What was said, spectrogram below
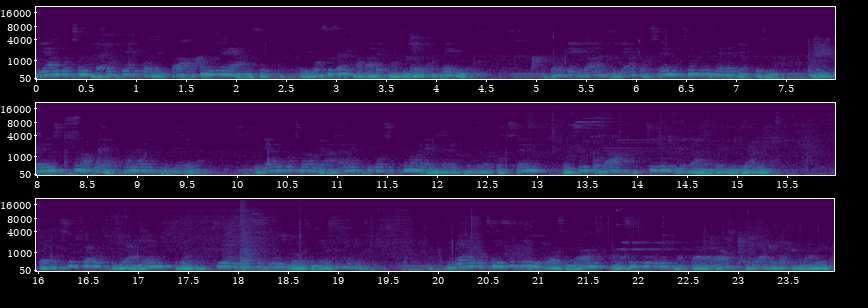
두리안 꽃은 다섯 개의 꽃잎과 한 개의 암수 그리고 수술 가발을 가지는 형태입니다. 그런데 이러한 두리안 꽃은 생김새는 예쁘지만 냄새는 시큼하고 약한 향이 풍깁니다. 두리안 꽃처럼 야간에 피고 시큼한 냄새를 풍기는 꽃은 곤충보다 박쥐를 유인하는 데 유리합니다. 그래서 실제로 두리안은 주로 박쥐에 의해 수분이 이루어지는 식물입니다. 두리안 꽃은 수분이 이루어지면 암수 부분이 발달하여 두리안으로 변합니다.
